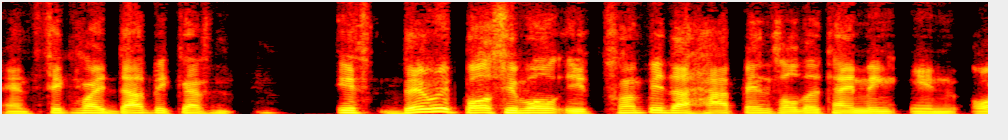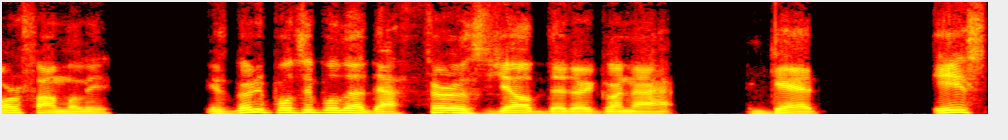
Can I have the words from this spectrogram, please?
and things like that, because it's very possible it's something that happens all the time in, in our family. It's very possible that the first job that they're to get is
